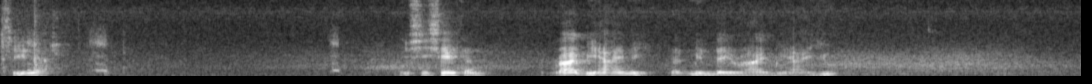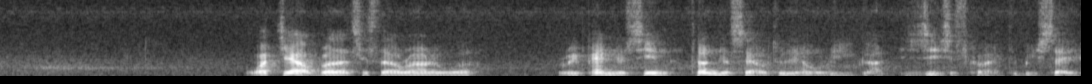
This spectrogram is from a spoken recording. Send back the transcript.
See that? You see Satan? Right behind me. That means they right behind you. Watch out, brother and sister around the world. Repent your sin. Turn yourself to the Holy God, Jesus Christ, to be saved.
